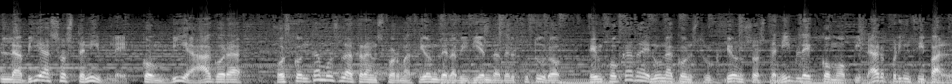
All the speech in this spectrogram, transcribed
La Vía Sostenible con Vía Ágora, os contamos la transformación de la vivienda del futuro enfocada en una construcción sostenible como pilar principal.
